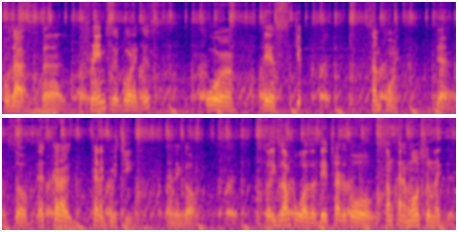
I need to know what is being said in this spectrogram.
for that the, the frames that go like this or they skip some point. Yeah, so that's kind of kind of glitchy and then go. So example was that they try to go some kind of motion like this.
